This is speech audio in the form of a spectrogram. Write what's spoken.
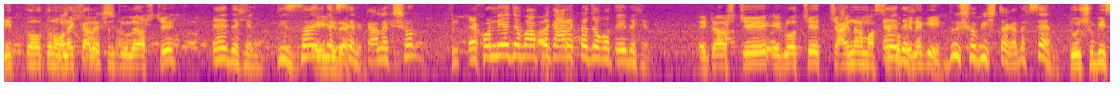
নিত্য নতুন অনেক কালেকশন চলে আসছে। এই দেখেন ডিজাইন দেখছেন কালেকশন এখন নিয়ে যাব আপনাকে আচ্ছা। আরেকটা জগতে এই দেখেন। এটা আসছে এগুলো হচ্ছে চায়নার মাস্টার কপি নাকি? দুইশো বিশ টাকা দেখছেন? দুইশো বিশ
